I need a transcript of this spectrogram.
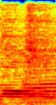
Come on.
